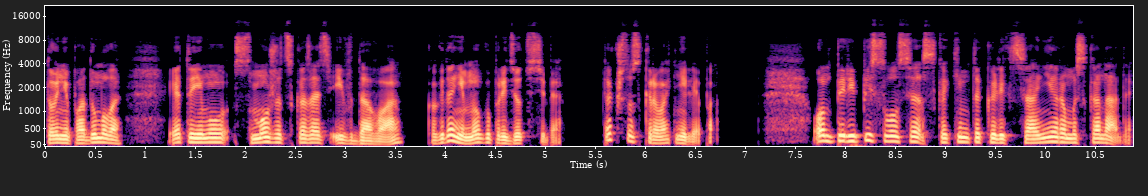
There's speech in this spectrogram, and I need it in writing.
Тони подумала, это ему сможет сказать и вдова, когда немного придет в себя. Так что скрывать нелепо. Он переписывался с каким-то коллекционером из Канады.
